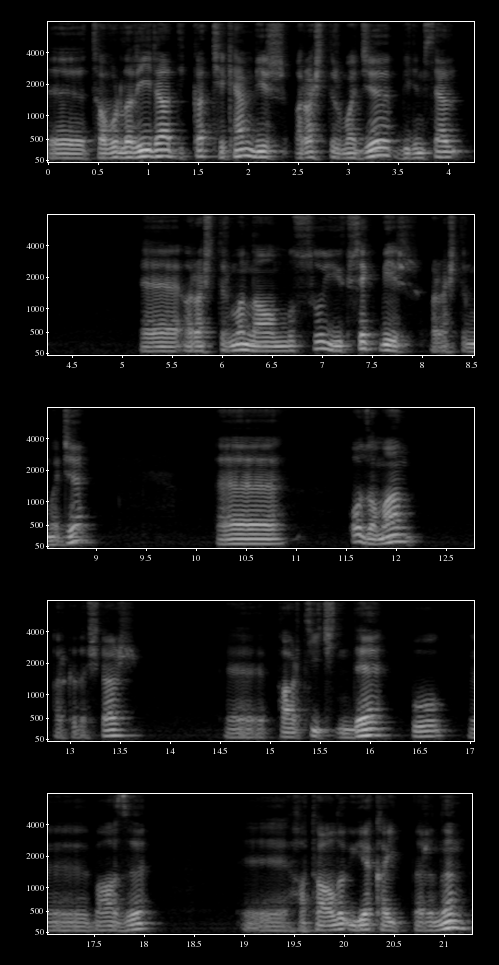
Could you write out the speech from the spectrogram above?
e, tavırlarıyla dikkat çeken bir araştırmacı, bilimsel e, araştırma namusu yüksek bir araştırmacı. E, o zaman arkadaşlar e, parti içinde bu e, bazı e, hatalı üye kayıtlarının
